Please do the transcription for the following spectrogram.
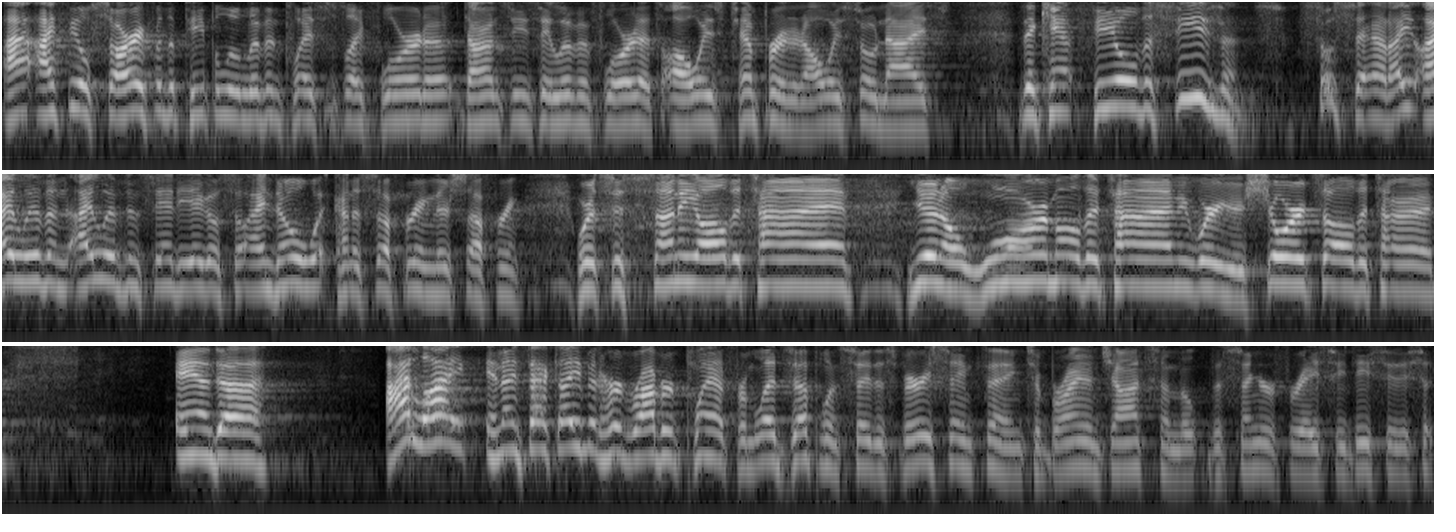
I, I, feel sorry for the people who live in places like Florida. Don sees they live in Florida. It's always temperate and always so nice. They can't feel the seasons. It's so sad. I, I, live in, I lived in San Diego, so I know what kind of suffering they're suffering, where it's just sunny all the time, you know, warm all the time, you wear your shorts all the time. And, uh, I like, and in fact, I even heard Robert Plant from Led Zeppelin say this very same thing to Brian Johnson, the, the singer for ACDC. They said,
